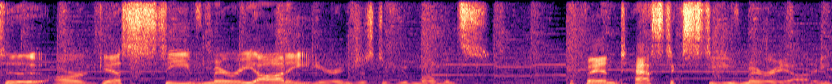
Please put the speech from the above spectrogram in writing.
to our guest Steve Mariotti here in just a few moments. The fantastic Steve Mariotti.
